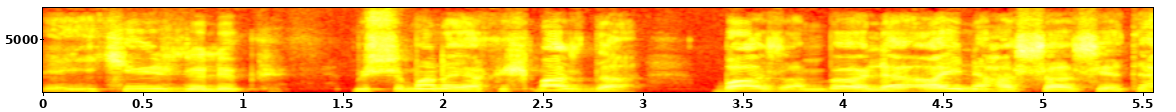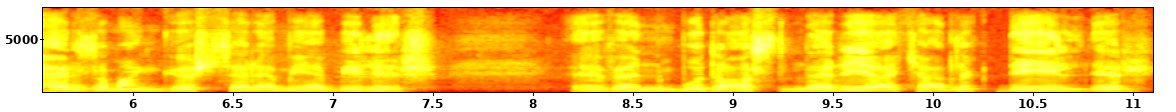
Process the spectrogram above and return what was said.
iki yüzlülük Müslümana yakışmaz da bazen böyle aynı hassasiyeti her zaman gösteremeyebilir. Efendim bu da aslında riyakarlık değildir.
